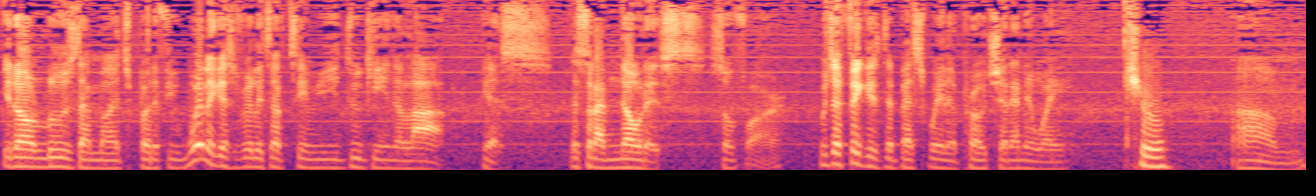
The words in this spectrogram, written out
you don't lose that much. But if you win against a really tough team, you do gain a lot. Yes, that's what I've noticed so far, which I think is the best way to approach it anyway. True. Um,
